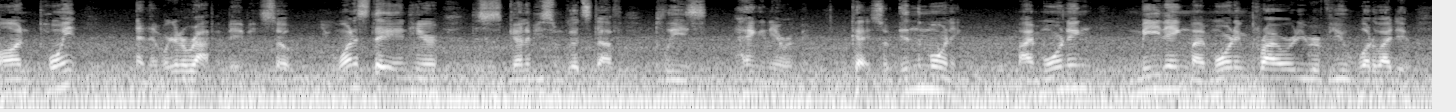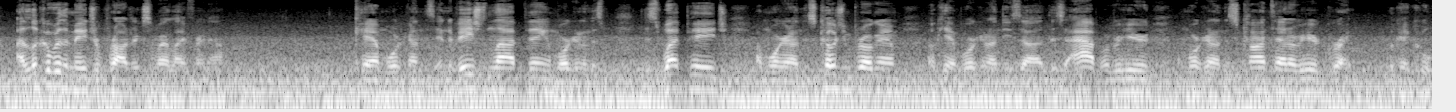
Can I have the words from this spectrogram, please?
on point and then we're gonna wrap it, baby. So you want to stay in here. This is gonna be some good stuff. Please hang in here with me. Okay, so in the morning, my morning meeting, my morning priority review, what do I do? I look over the major projects of my life right now. Okay, I'm working on this innovation lab thing. I'm working on this this web page. I'm working on this coaching program. Okay, I'm working on these uh, this app over here. I'm working on this content over here. Great. Okay, cool.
